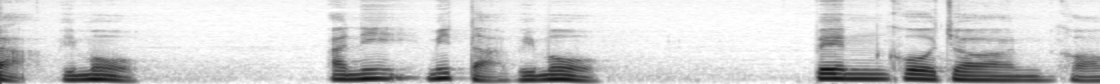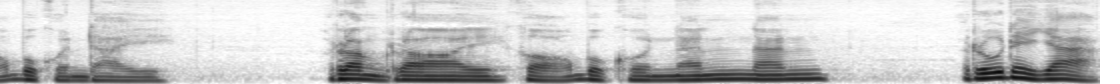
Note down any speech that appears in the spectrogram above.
ตะวิโมกอันนี้มิตะวิโมก เป็นโคจรของบุคคลใด ร่องรอยของบุคคลนั้นนั้น รู้ได้ยาก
